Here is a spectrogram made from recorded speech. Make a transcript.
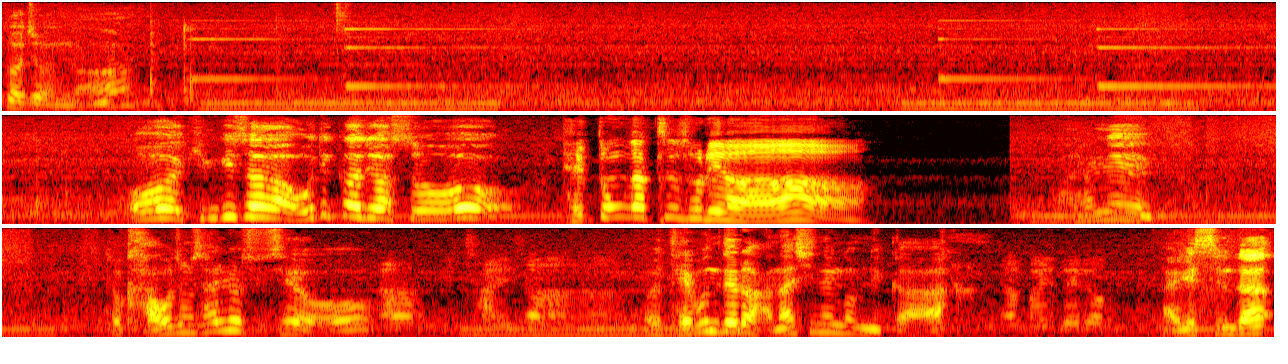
어디까지 왔나? 어, 김 기사 어디까지 왔어? 대똥 같은 소리야. 아, 형님, 저 가오 좀 살려주세요. 야, 이차 아니잖아. 어, 대본대로 안 하시는 겁니까? 야, 빨리 내려. 알겠습니다.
